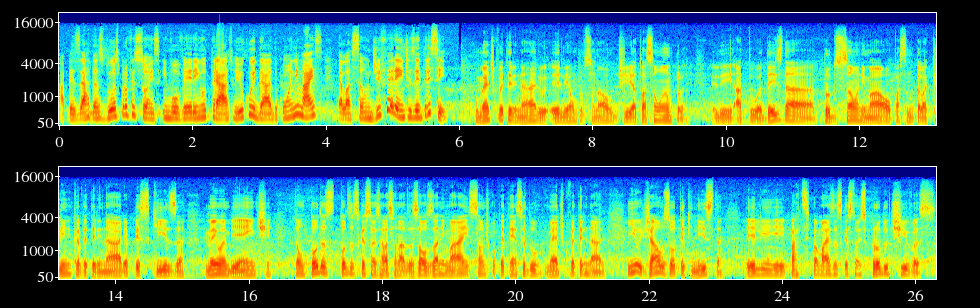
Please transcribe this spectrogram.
Apesar das duas profissões envolverem o trato e o cuidado com animais, elas são diferentes entre si. O médico veterinário ele é um profissional de atuação ampla. Ele atua desde a produção animal, passando pela clínica veterinária, pesquisa, meio ambiente. Então, todas, todas as questões relacionadas aos animais são de competência do médico veterinário. E já o zootecnista, ele participa mais das questões produtivas,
